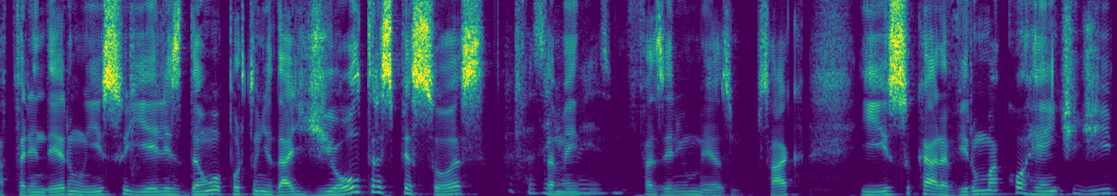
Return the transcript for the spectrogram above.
aprenderam isso e eles dão a oportunidade de outras pessoas Fazer também mesmo. fazerem o mesmo, saca? E isso, cara, vira uma corrente de,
